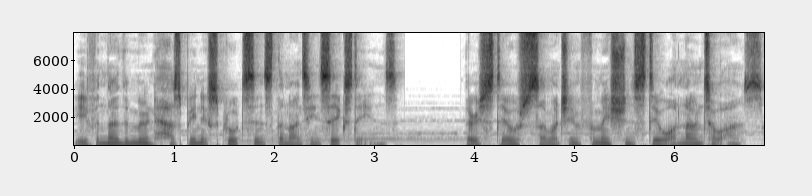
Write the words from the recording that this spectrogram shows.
Even though the moon has been explored since the 1960s, there is still so much information still unknown to us.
